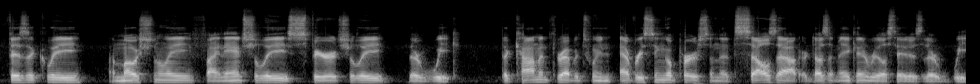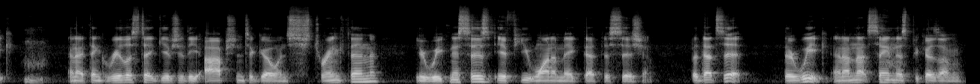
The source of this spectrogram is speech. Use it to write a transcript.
physically, emotionally, financially, spiritually, they're weak. The common thread between every single person that sells out or doesn't make it in real estate is they're weak. Mm. And I think real estate gives you the option to go and strengthen your weaknesses if you want to make that decision. But that's it. They're weak. And I'm not saying this because I'm,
